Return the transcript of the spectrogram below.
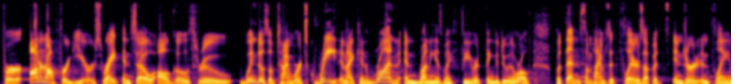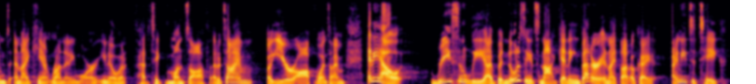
for on and off for years, right? And so I'll go through windows of time where it's great and I can run, and running is my favorite thing to do in the world. But then sometimes it flares up, it's injured, inflamed, and I can't run anymore. You know, I've had to take months off at a time, a year off one time. Anyhow, recently I've been noticing it's not getting better. And I thought, okay, I need to take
